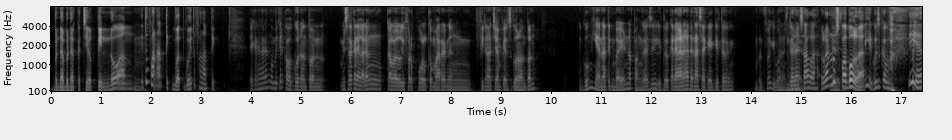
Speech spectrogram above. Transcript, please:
benda-benda kecil pin doang Hmm. itu fanatik buat gue itu fanatik ya kadang-kadang gue mikir kalau gue nonton misalnya kadang-kadang kalau Liverpool kemarin yang final Champions gue nonton gue ngianatin Bayern apa enggak sih gitu. Kadang-kadang ada rasa kayak gitu. Menurut lo gimana? Nggak ada yang salah. Lu kan lu ada suka bola. Iya gue suka iya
